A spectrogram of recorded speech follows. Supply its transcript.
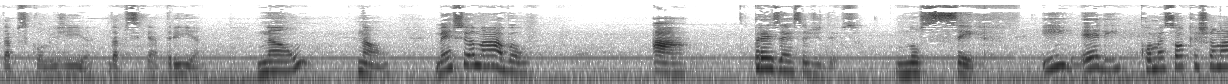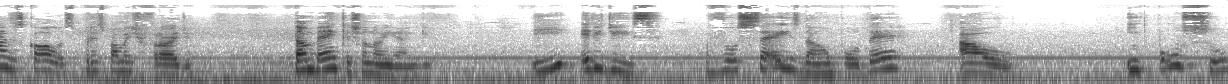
da psicologia, da psiquiatria, não, não, mencionavam a presença de Deus no ser. E ele começou a questionar as escolas, principalmente Freud, também questionou Jung. E ele diz vocês dão poder ao impulso,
